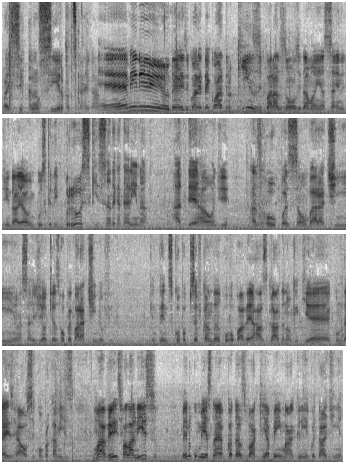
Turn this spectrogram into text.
vai ser canseira pra descarregar. É, menino, 10h44, 15 para as 11 da manhã, saindo de Indaial em busca de Brusque, Santa Catarina, a terra onde as roupas são baratinho. Essa região aqui as roupas é baratinho, meu filho. Que não tem desculpa pra você ficar andando com roupa velha rasgada, não. O que, que é? Com 10 reais você compra camisa. Uma vez falar nisso, bem no começo, na época das vaquinhas bem magrinha, coitadinha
